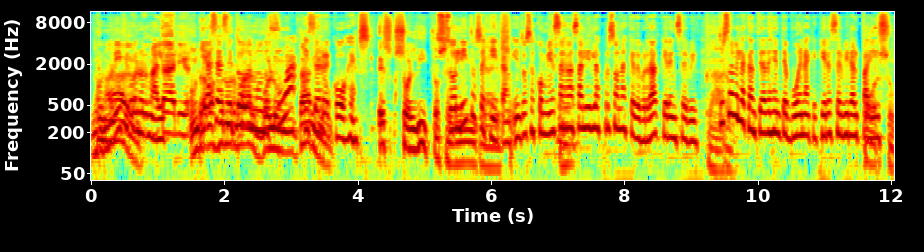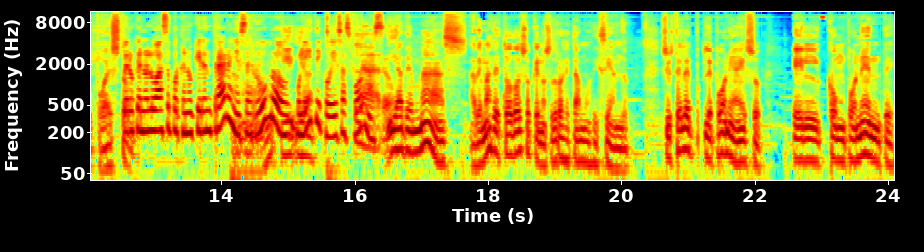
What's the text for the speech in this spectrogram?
Normal. honorífico normal. Un y hace así todo el normal, mundo ¡fua! y se recoge. Es, es solito se Solitos se quitan eso. y entonces comienzan a salir las personas que de verdad quieren servir. Claro. Tú sabes la cantidad de gente buena que quiere servir al Por país, supuesto. pero que no lo hace porque no quiere entrar en ese rubro y- y a- político y esas formas. Claro. Y además, además de todo eso que nosotros estamos diciendo, si usted le, le pone a eso el componente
